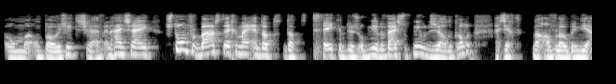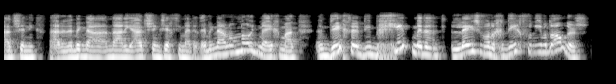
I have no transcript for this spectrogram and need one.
om, om poëzie te schrijven. En hij zei, stom verbaasd tegen mij, en dat, dat tekent dus opnieuw, dat wijst opnieuw dezelfde kant op. Hij zegt na afloop in die uitzending, nou, dat heb ik na, na die uitzending, zegt hij mij, dat heb ik nou nog nooit meegemaakt. Een dichter die begint met het lezen van een gedicht van iemand anders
